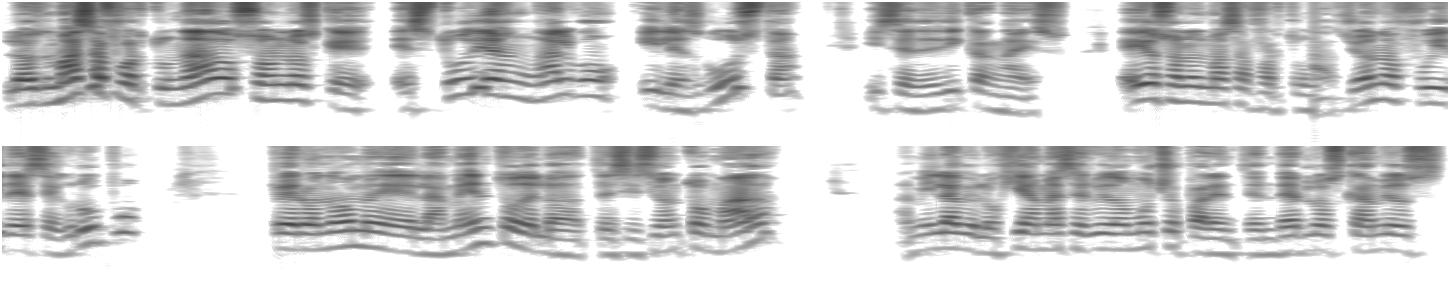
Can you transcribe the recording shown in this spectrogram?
Los más afortunados son los que estudian algo y les gusta y se dedican a eso. Ellos son los más afortunados. Yo no fui de ese grupo, pero no me lamento de la decisión tomada. A mí la biología me ha servido mucho para entender los cambios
